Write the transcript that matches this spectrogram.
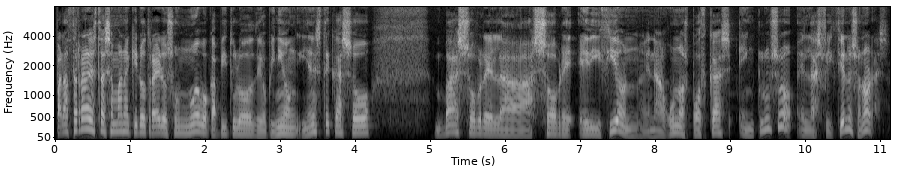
Para cerrar esta semana quiero traeros un nuevo capítulo de opinión y en este caso va sobre la sobreedición en algunos podcasts e incluso en las ficciones sonoras.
